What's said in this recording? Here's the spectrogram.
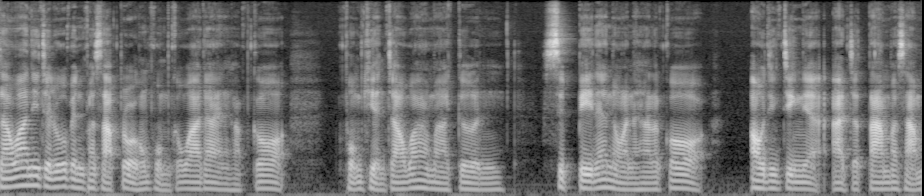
Java นี่จะรู้ว่าเป็นภาษาโปรดของผมก็ว่าได้นะครับ ก็ผมเขียน Java มาเกิน 10 ปีแน่นอนนะฮะแล้วก็เอาจริงๆเนี่ยอาจจะตามภาษาใ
